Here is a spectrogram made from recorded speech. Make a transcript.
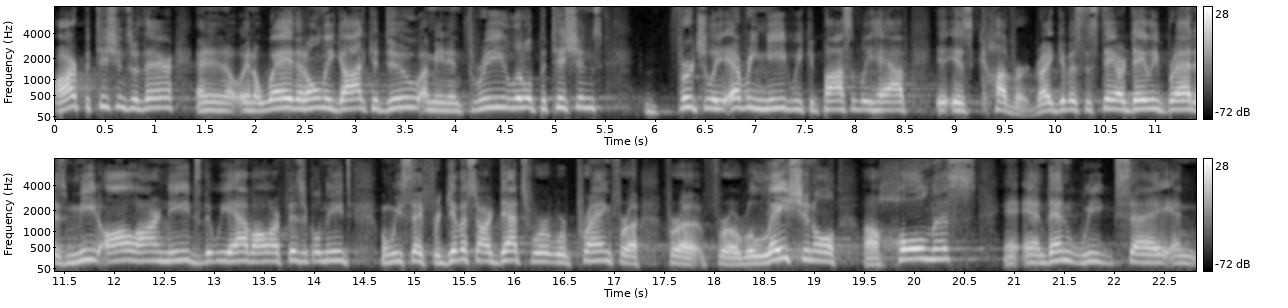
our petitions are there, and in a, in a way that only God could do. I mean, in three little petitions, virtually every need we could possibly have is covered, right? Give us this day our daily bread is meet all our needs that we have, all our physical needs. When we say forgive us our debts, we're, we're praying for a, for a, for a relational uh, wholeness. And then we say, and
